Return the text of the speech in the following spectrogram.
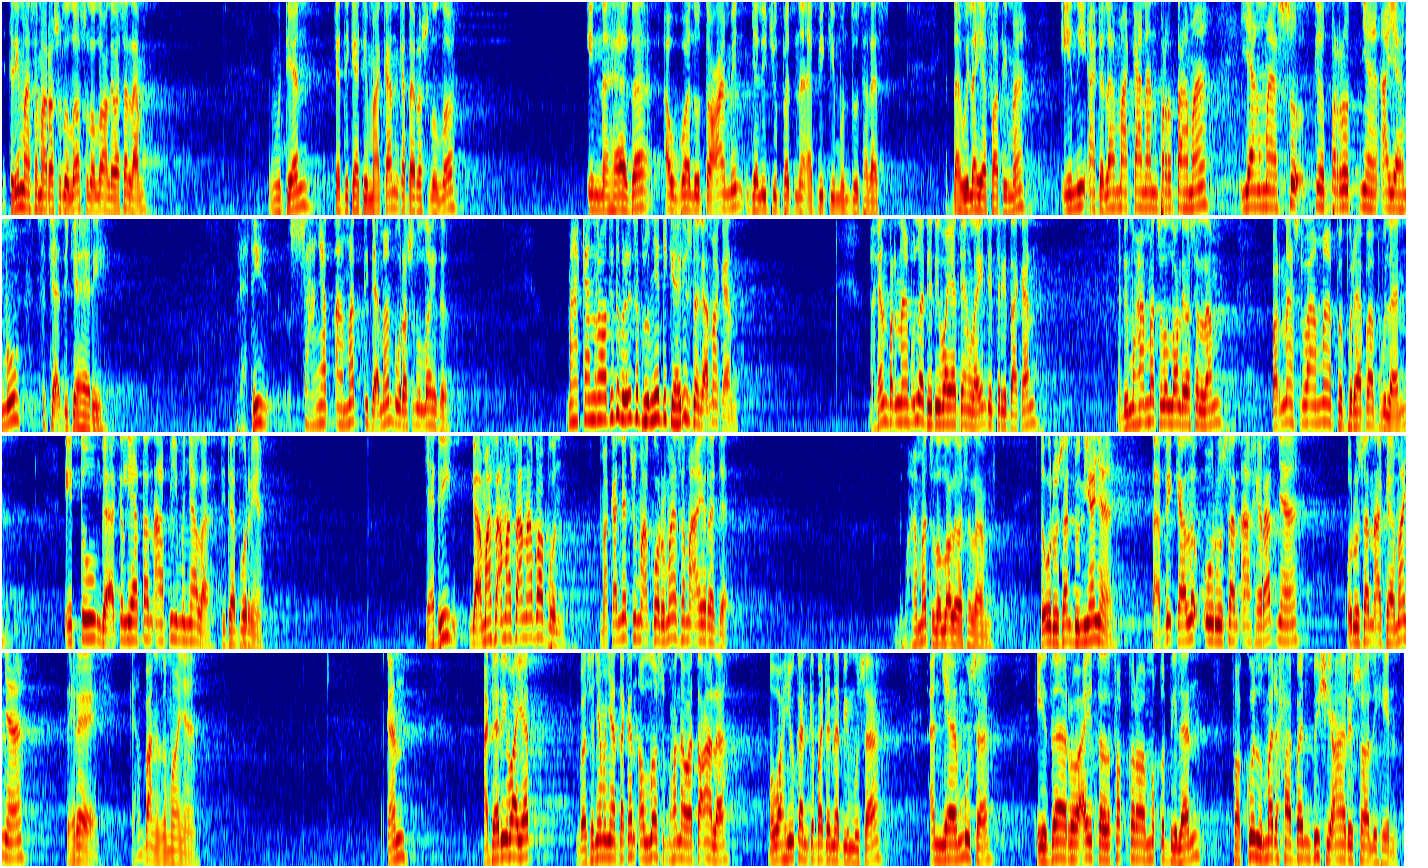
diterima sama Rasulullah Shallallahu Alaihi Wasallam. Kemudian ketika dimakan kata Rasulullah, inna hadza awwalu ta'amin batna abiki mundu thalas ketahuilah ya Fatimah ini adalah makanan pertama yang masuk ke perutnya ayahmu sejak tiga hari. Berarti sangat amat tidak mampu Rasulullah itu. Makan roti itu berarti sebelumnya tiga hari sudah nggak makan. Bahkan pernah pula di riwayat yang lain diceritakan Nabi Muhammad SAW pernah selama beberapa bulan itu nggak kelihatan api menyala di dapurnya. Jadi nggak masak-masakan apa pun, makannya cuma kurma sama air aja. Muhammad SAW itu urusan dunianya, tapi kalau urusan akhiratnya, urusan agamanya beres, gampang semuanya. Kan? Ada riwayat bahasanya menyatakan Allah Subhanahu wa taala mewahyukan kepada Nabi Musa, "An ya Musa, idza ra'aital faqra muqbilan fakul marhaban bi syi'ari salihin."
